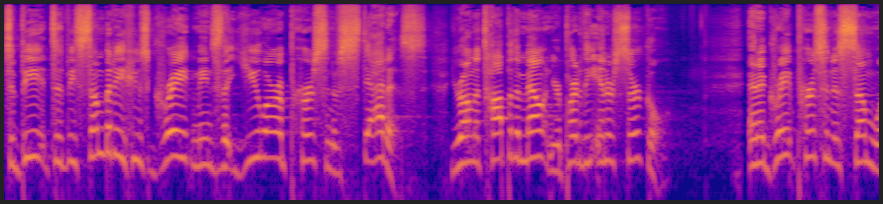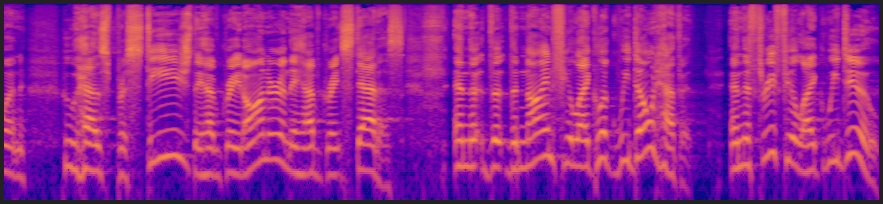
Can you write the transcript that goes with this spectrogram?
To be, to be somebody who's great means that you are a person of status. You're on the top of the mountain, you're part of the inner circle. And a great person is someone who has prestige, they have great honor, and they have great status. And the, the, the, nine feel like, look, we don't have it. And the three feel like we do.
